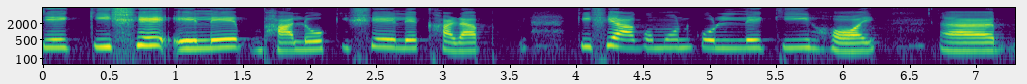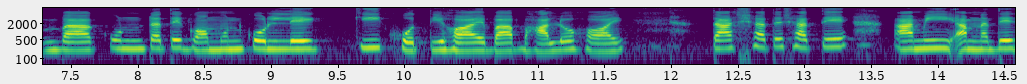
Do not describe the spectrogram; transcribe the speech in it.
যে কিসে এলে ভালো, কিসে এলে খারাপ, কিসে আগমন করলে কি হয় বা কোনটাতে গমন করলে কি ক্ষতি হয় বা ভালো হয়। তার সাথে সাথে আমি আপনাদের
